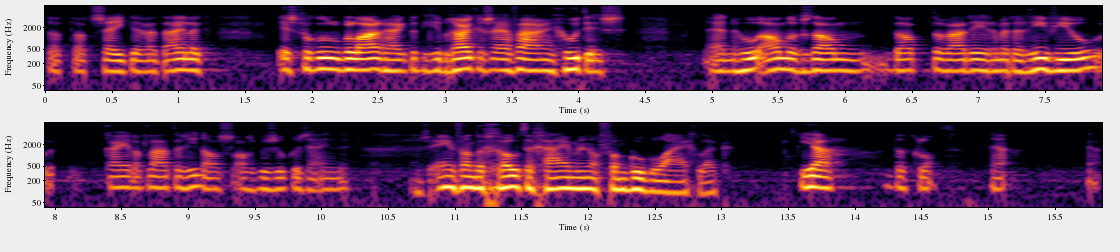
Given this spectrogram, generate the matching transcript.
Dat, dat zeker. Uiteindelijk is het voor Google belangrijk dat die gebruikerservaring goed is. En hoe anders dan dat te waarderen met een review, kan je dat laten zien als, als bezoeker zijnde. Dat is een van de grote geheimen nog van Google eigenlijk. Ja, dat klopt. Ja. ja.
